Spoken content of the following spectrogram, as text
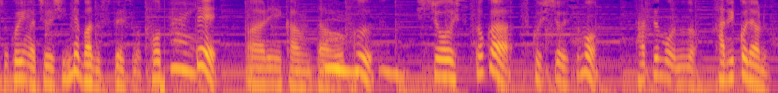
職員が中心でまずスペースを取はい。って、周りにカウンターを置く、うん。市長室とか副市長室も建物の端っこにある。んです。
